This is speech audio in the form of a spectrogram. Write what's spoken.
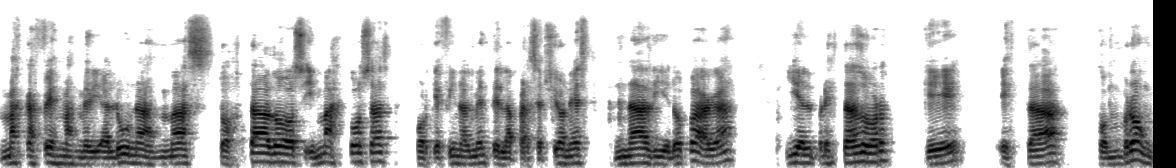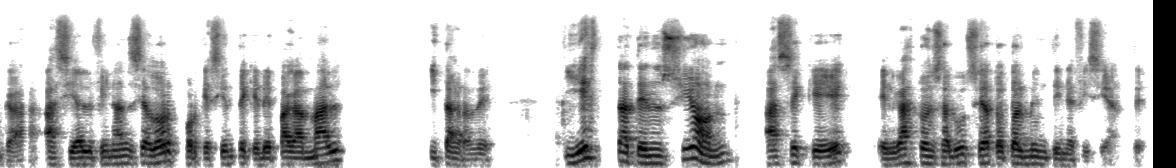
más cafés, más medialunas, más tostados y más cosas porque finalmente la percepción es nadie lo paga y el prestador que está con bronca hacia el financiador porque siente que le paga mal y tarde. Y esta tensión hace que el gasto en salud sea totalmente ineficiente.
